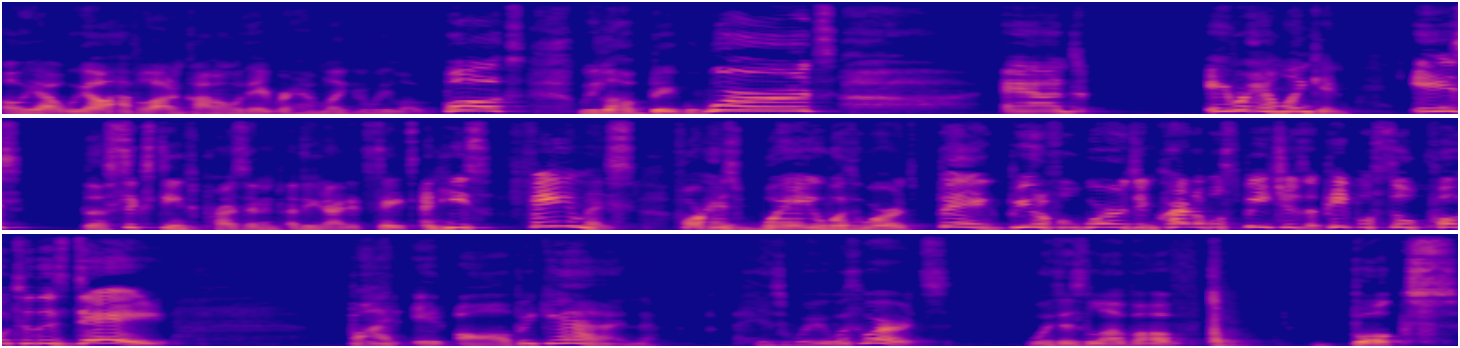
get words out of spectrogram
Oh, yeah, we all have a lot in common with Abraham Lincoln. We love books, we love big words. And Abraham Lincoln is the 16th president of the United States, and he's famous for his way with words big, beautiful words, incredible speeches that people still quote to this day. But it all began, his way with words, with his love of books.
